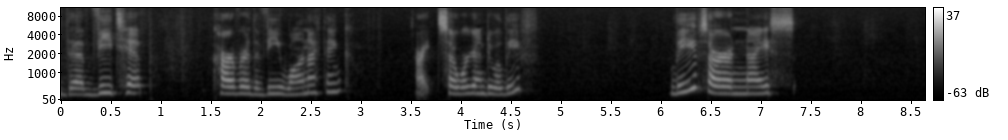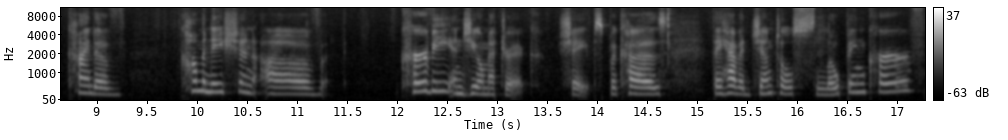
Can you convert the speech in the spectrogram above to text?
The V-tip carver, the V1, I think. All right, so we're going to do a leaf. Leaves are a nice kind of combination of curvy and geometric shapes because they have a gentle sloping curve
